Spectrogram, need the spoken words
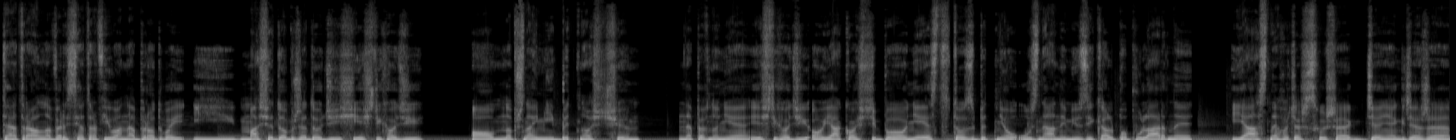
teatralna wersja trafiła na Broadway i ma się dobrze do dziś, jeśli chodzi o, no przynajmniej bytność. Na pewno nie jeśli chodzi o jakość, bo nie jest to zbytnio uznany musical. Popularny, jasne, chociaż słyszę gdzie nie gdzie, że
